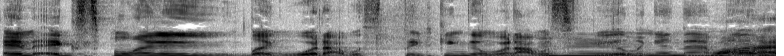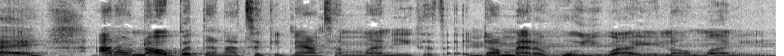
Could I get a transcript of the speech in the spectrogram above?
and explain like what I was thinking and what I was mm-hmm. feeling in that Why? moment. I don't know, but then I took it down to money because it don't matter who you are, you know money.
